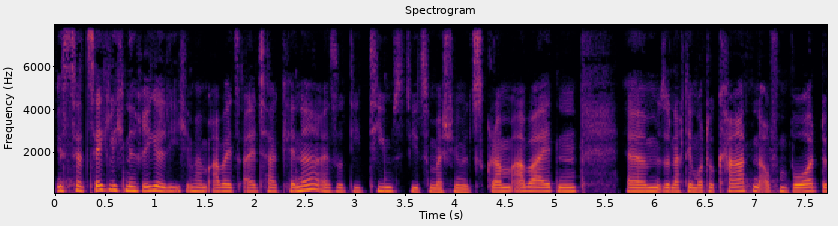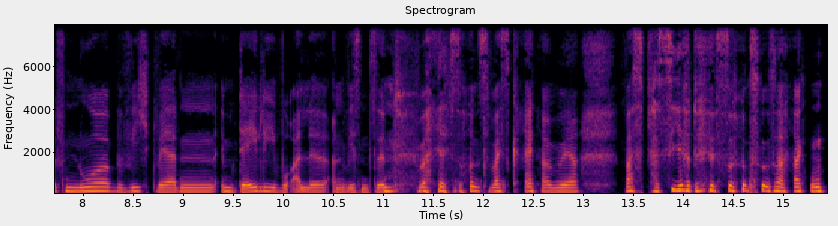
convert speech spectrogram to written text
Ist tatsächlich eine Regel, die ich in meinem Arbeitsalltag kenne. Also die Teams, die zum Beispiel mit Scrum arbeiten, ähm, so nach dem Motto Karten auf dem Board dürfen nur bewegt werden im Daily, wo alle anwesend sind, weil sonst weiß keiner mehr, was passiert ist sozusagen.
